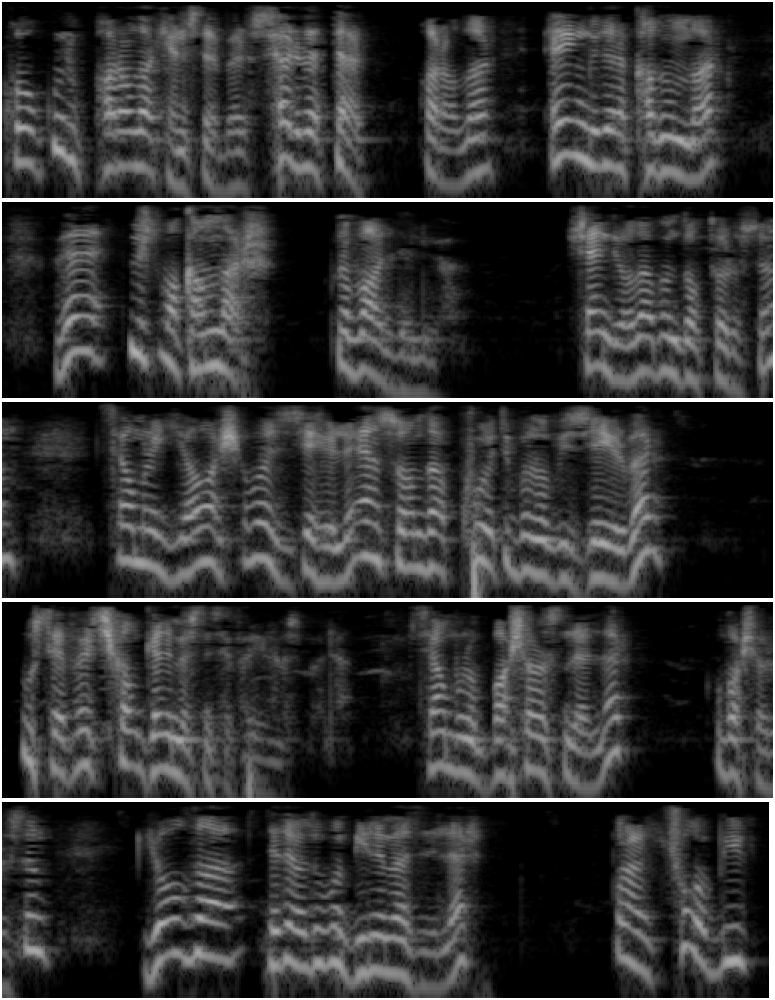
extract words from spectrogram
korkunç paralar kendisine böyle, servetler, paralar, en güzel kadınlar ve üst makamlar buna vaat ediliyor. Sen diyorlar bunun doktorusun. Sen bunu yavaş yavaş zehirle. En sonunda kuvveti bunu bir zehir ver. Bu sefer çıkıp gelmesin sefer gelmez böyle. Sen bunu başarırsın derler. Başarırsın. Yolda neden öldü bunu bilinmez dediler. Buna çok büyük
